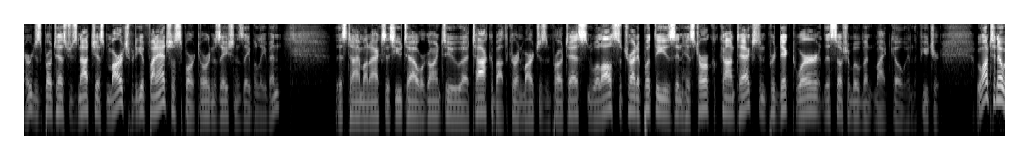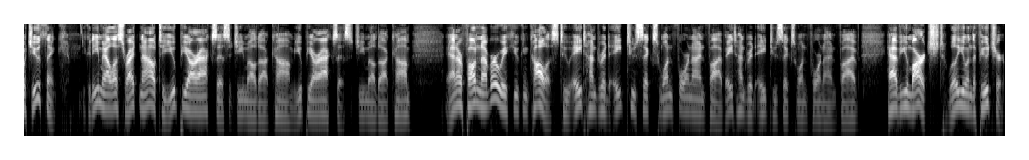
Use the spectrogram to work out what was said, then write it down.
urges protesters not just march, but to give financial support to organizations they believe in. This time on Access Utah, we're going to uh, talk about the current marches and protests, and we'll also try to put these in historical context and predict where this social movement might go in the future. We want to know what you think. You can email us right now to upraccess at gmail.com, upraccess at gmail.com. And our phone number, we, you can call us to 800 826 1495. 800 826 1495. Have you marched? Will you in the future?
